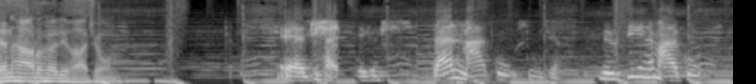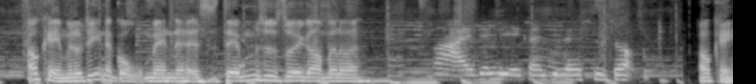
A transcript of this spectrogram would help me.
Den har du hørt i radioen. Ja, det har jeg sikkert. Der er en meget god, synes jeg. Melodien er meget god. Okay, melodien er god, men øh, stemmen synes du ikke om, eller hvad? Nej, den ved jeg ikke rigtig, hvad jeg synes om. Okay,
